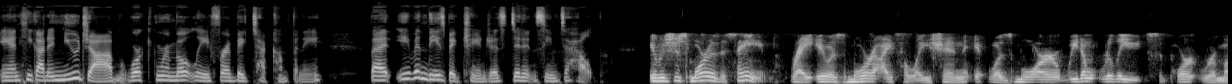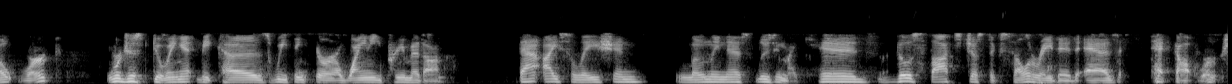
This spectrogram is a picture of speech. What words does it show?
and he got a new job working remotely for a big tech company. But even these big changes didn't seem to help. It was just more of the same, right? It was more isolation. It was more, we don't really support remote work. We're just doing it because we think you're a whiny prima donna. That isolation, loneliness, losing my kids, those thoughts just accelerated as tech got worse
